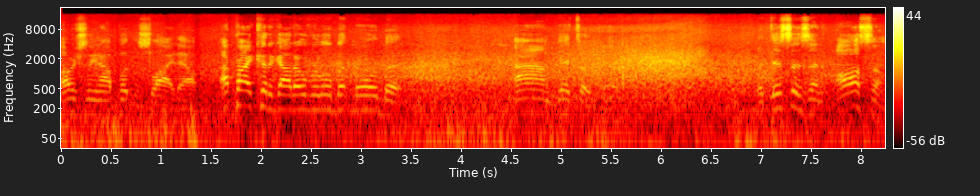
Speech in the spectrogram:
Obviously not putting the slide out. I probably could have got over a little bit more, but um, it's okay. But this is an awesome,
